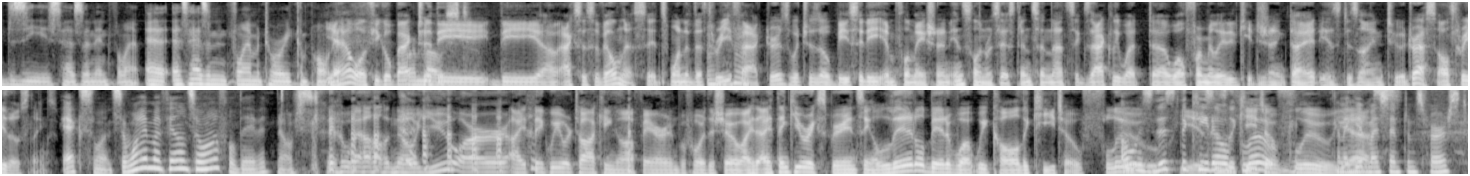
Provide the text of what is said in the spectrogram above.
disease has an inflam- uh, has an inflammatory component. Yeah, well, if you go back to the the uh, axis of illness, it's one of the 3 Mm-hmm. factors, which is obesity, inflammation, and insulin resistance, and that's exactly what uh, well formulated ketogenic diet is designed to address. All three of those things. Excellent. So why am I feeling so awful, David? No, I'm just kidding. well, no, you are. I think we were talking off air and before the show. I, I think you were experiencing a little bit of what we call the keto flu. Oh, is this the Yes, keto This is the flu? keto flu. Can I give my symptoms first?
